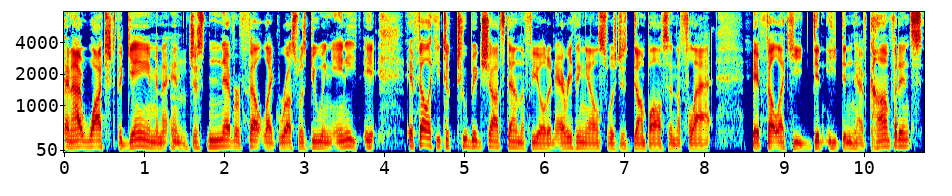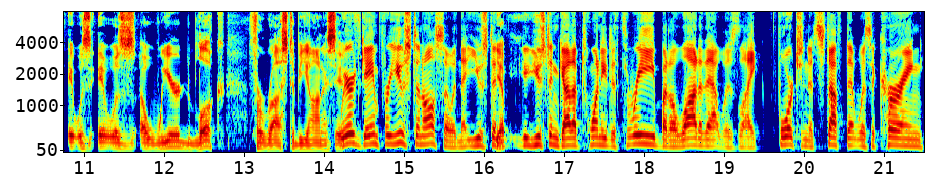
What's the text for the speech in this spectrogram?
and I watched the game and, Mm. and just never felt like Russ was doing any. It, it felt like he took two big shots down the field and everything else was just dump offs in the flat. It felt like he didn't he didn't have confidence. It was it was a weird look for Russ, to be honest. It- Weird game for Houston also, and that Houston Yep. Houston got up twenty to three, but a lot of that was like fortunate stuff that was occurring.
